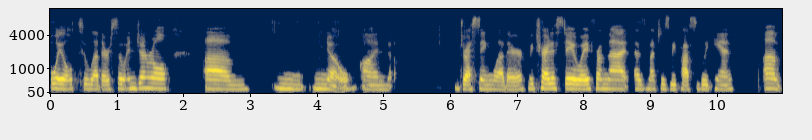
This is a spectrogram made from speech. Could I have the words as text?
oil to leather. So in general, um, no on dressing leather. We try to stay away from that as much as we possibly can. Um,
